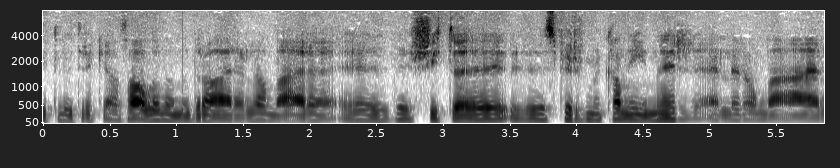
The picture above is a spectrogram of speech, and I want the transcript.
titteluttrykket, altså 'alle mennene drar', eller om det er 'skyte spurv med kaniner', eller om det er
